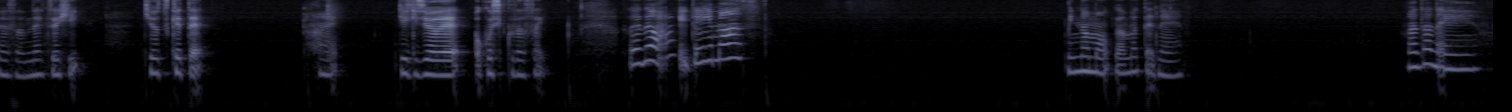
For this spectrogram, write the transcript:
皆さんね是非気をつけてはい。劇場へお越しください。それでは行ってきます。みんなも頑張ってね。まだね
